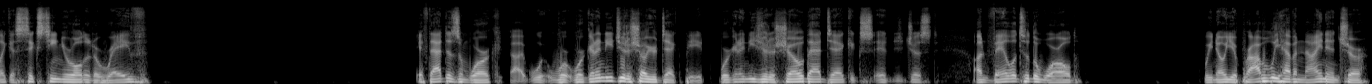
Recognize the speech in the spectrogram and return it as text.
like a 16-year-old at a rave? If that doesn't work, uh, we're, we're going to need you to show your dick, Pete. We're going to need you to show that dick. It, just unveil it to the world. We know you probably have a nine incher,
